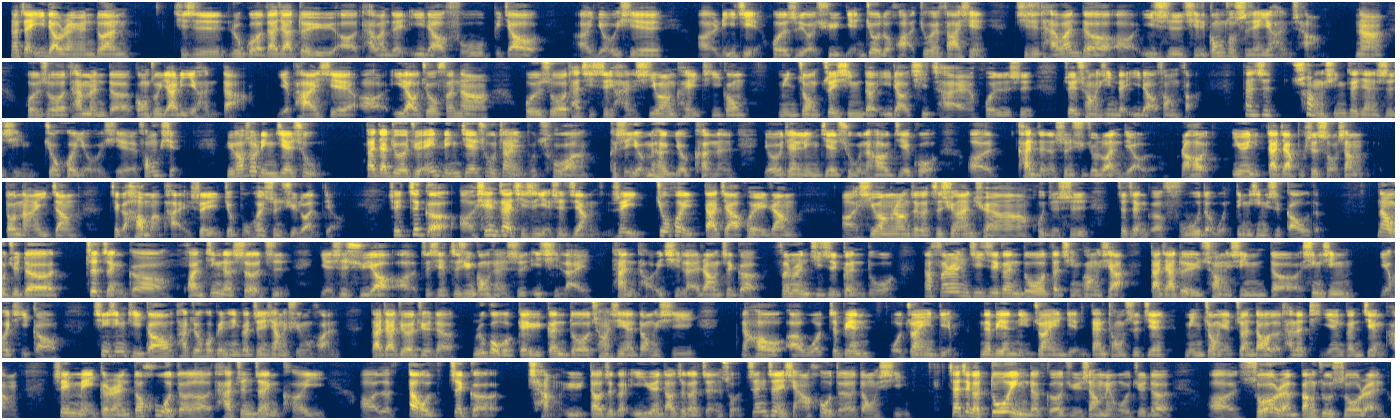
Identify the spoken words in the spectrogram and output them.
那在医疗人员端，其实如果大家对于呃台湾的医疗服务比较啊有一些呃理解，或者是有去研究的话，就会发现。其实台湾的呃医师其实工作时间也很长，那或者说他们的工作压力也很大，也怕一些呃医疗纠纷啊，或者说他其实很希望可以提供民众最新的医疗器材或者是最创新的医疗方法，但是创新这件事情就会有一些风险，比方说零接触，大家就会觉得哎零接触这样也不错啊，可是有没有有可能有一天零接触，然后结果呃看诊的顺序就乱掉了？然后，因为大家不是手上都拿一张这个号码牌，所以就不会顺序乱掉。所以这个啊，现在其实也是这样子，所以就会大家会让啊，希望让这个资讯安全啊，或者是这整个服务的稳定性是高的。那我觉得这整个环境的设置也是需要啊，这些资讯工程师一起来探讨，一起来让这个分润机制更多。那分润机制更多的情况下，大家对于创新的信心。也会提高信心，提高它就会变成一个正向循环，大家就会觉得，如果我给予更多创新的东西，然后呃，我这边我赚一点，那边你赚一点，但同时间民众也赚到了他的体验跟健康，所以每个人都获得了他真正可以啊到这个场域、到这个医院、到这个诊所真正想要获得的东西，在这个多赢的格局上面，我觉得呃，所有人帮助所有人。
